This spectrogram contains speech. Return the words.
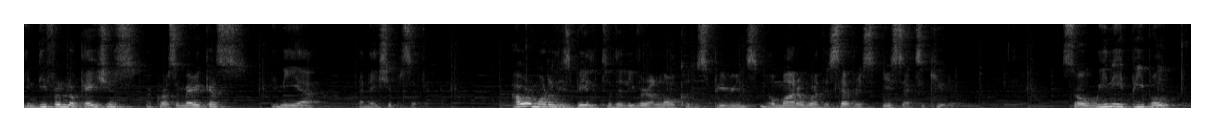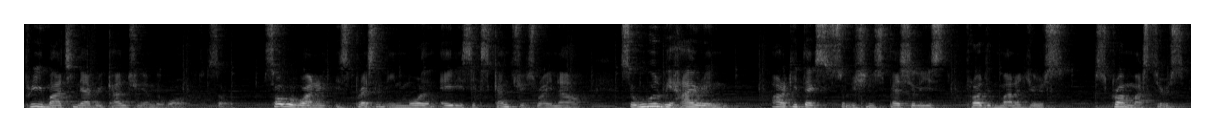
in different locations across Americas, EMEA, and Asia Pacific. Our model is built to deliver a local experience no matter where the service is executed. So we need people pretty much in every country in the world. So Software One is present in more than 86 countries right now. So we will be hiring architects, solution specialists, project managers, scrum masters,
